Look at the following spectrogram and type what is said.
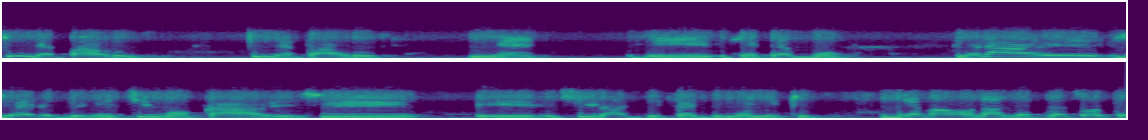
Tout n'est pas rouge. Tout n'est pas rouge, mais c'était bon. Maintenant, euh, je vais revenir sur mon cas, euh, sur, euh, sur la défaite de mon équipe. Vraiment, on a l'impression que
